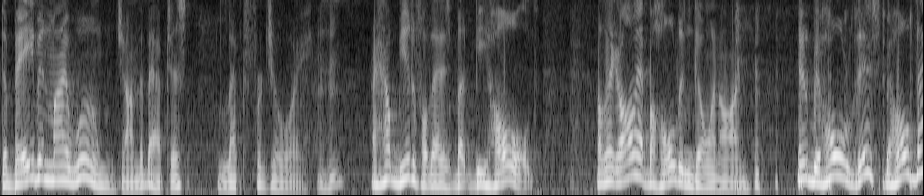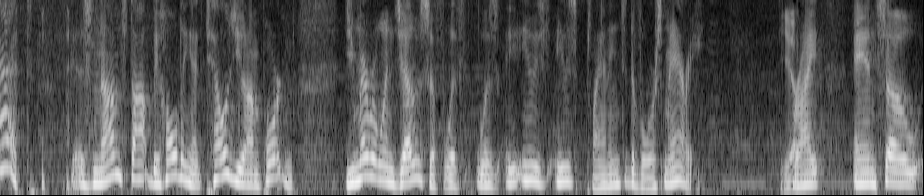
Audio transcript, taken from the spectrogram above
the babe in my womb, John the Baptist, leapt for joy. Mm-hmm. How beautiful that is. But behold, I was like, all that beholding going on. It'll behold this, behold that. It's nonstop beholding. It tells you how important. Do you remember when Joseph with, was he was he was planning to divorce Mary? Yep. right? And so,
